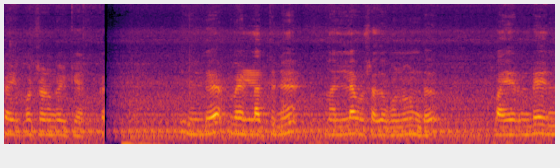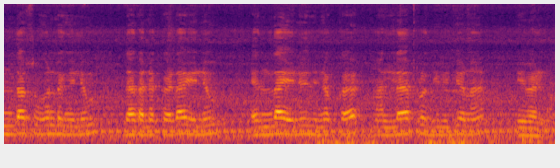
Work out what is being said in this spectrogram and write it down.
കൈ ഭക്ഷണം കഴിക്കാൻ. ഇതിന്റെ വെള്ളത്തിന് നല്ല ഔഷധ ഗുണമുണ്ട്. വയറിന്റെ എന്ത് അസുഖം ഉണ്ടെങ്കിലും ദഹനക്കേടായാലും എന്തായാലും ഇതിനൊക്കെ നല്ല പ്രതിവിധിയാണ്. ഈ വെള്ളം.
